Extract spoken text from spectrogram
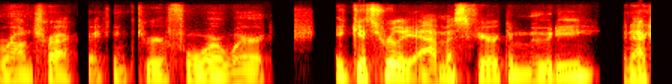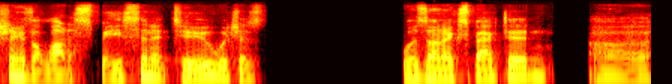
around track i think three or four where it gets really atmospheric and moody and actually has a lot of space in it too which is was unexpected. Uh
